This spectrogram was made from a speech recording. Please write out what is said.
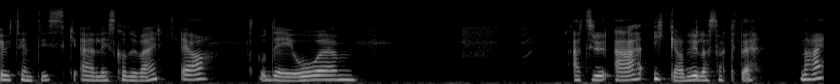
autentisk, ærlig skal du være. Ja. Og det er jo um, Jeg tror jeg ikke hadde ville sagt det. Nei.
